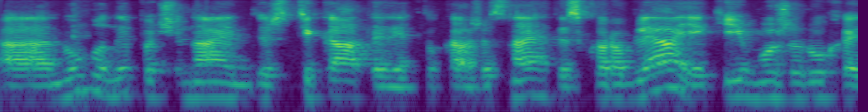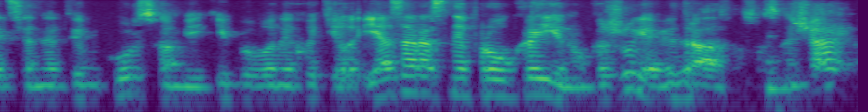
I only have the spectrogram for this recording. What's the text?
е, ну вони починають тікати, як то кажуть, знаєте, з корабля, який може рухається не тим курсом, який би вони хотіли. Я зараз не про Україну кажу, я відразу зазначаю.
